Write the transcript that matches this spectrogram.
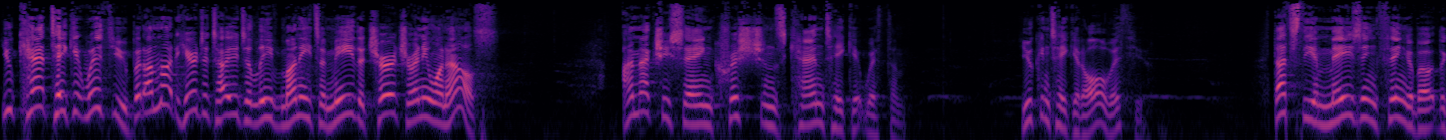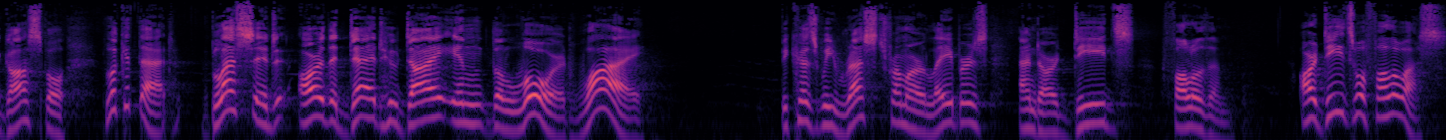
You can't take it with you. But I'm not here to tell you to leave money to me, the church, or anyone else. I'm actually saying Christians can take it with them. You can take it all with you. That's the amazing thing about the gospel. Look at that. Blessed are the dead who die in the Lord. Why? Because we rest from our labors and our deeds follow them. Our deeds will follow us.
